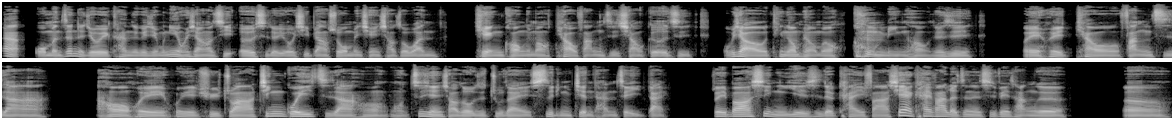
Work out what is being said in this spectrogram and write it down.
那我们真的就会看这个节目，你也会想到自己儿时的游戏，比方说我们以前小时候玩天空，有没有跳房子、小格子？我不晓得听众朋友有没有 共鸣哈，就是会会跳房子啊，然后会会去抓金龟子啊，哈。我之前小时候我是住在四林剑潭这一带，所以包括四林夜市的开发，现在开发的真的是非常的呃。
